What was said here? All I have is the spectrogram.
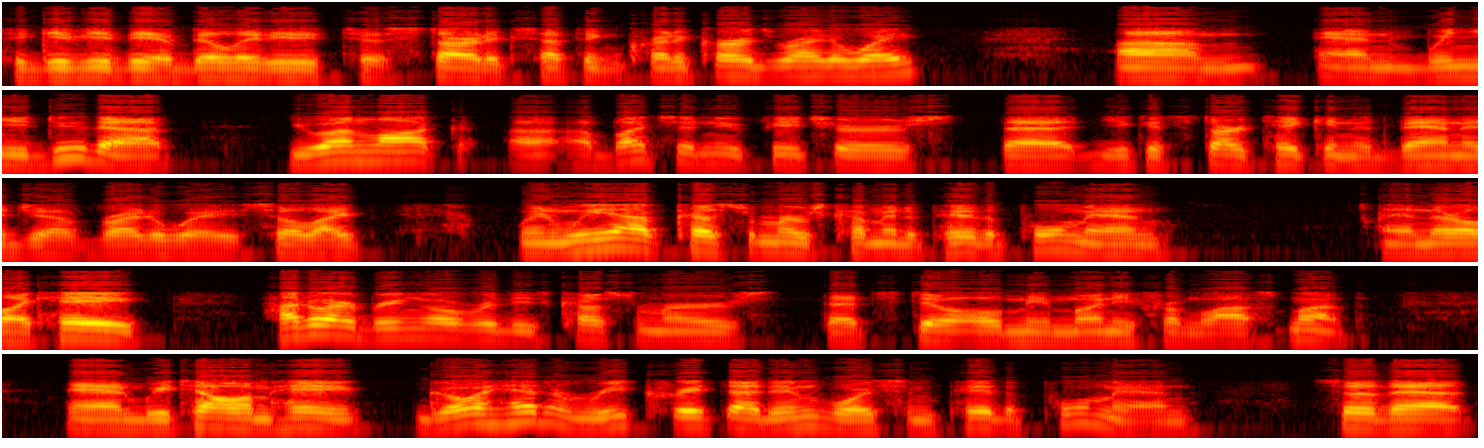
to give you the ability to start accepting credit cards right away. Um, and when you do that, you unlock a, a, bunch of new features that you could start taking advantage of right away. So like when we have customers come in to pay the poolman and they're like, hey, how do I bring over these customers that still owe me money from last month? And we tell them, hey, go ahead and recreate that invoice and pay the poolman so that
